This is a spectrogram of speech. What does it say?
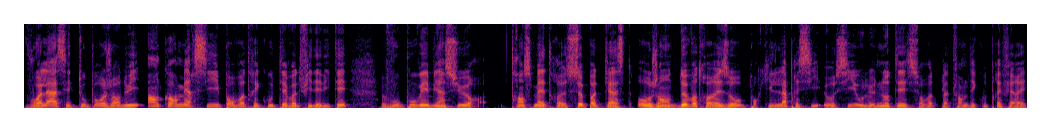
Voilà, c'est tout pour aujourd'hui. Encore merci pour votre écoute et votre fidélité. Vous pouvez bien sûr transmettre ce podcast aux gens de votre réseau pour qu'ils l'apprécient eux aussi ou le noter sur votre plateforme d'écoute préférée.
